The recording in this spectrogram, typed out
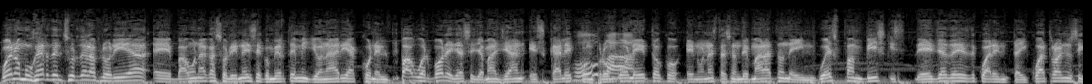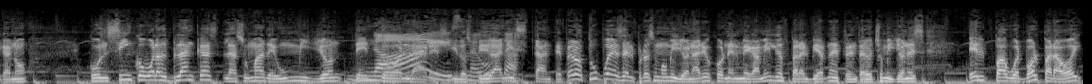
Bueno, mujer del sur de la Florida eh, va a una gasolina y se convierte en millonaria con el Powerball. Ella se llama Jan Scale. Compró un boleto en una estación de maratón en West Palm Beach. Y de ella desde 44 años y ganó con cinco bolas blancas la suma de un millón de Nice, dólares. Y los pidió al instante. Pero tú puedes ser el próximo millonario con el Mega Millions para el viernes 38 millones. El Powerball para hoy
